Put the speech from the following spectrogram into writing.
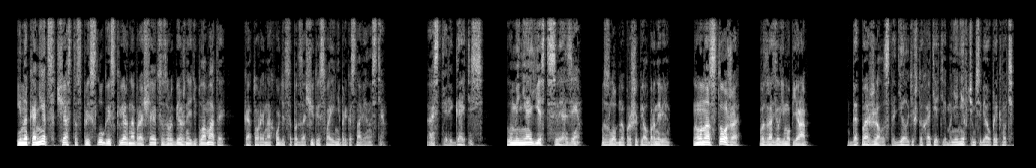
И, наконец, часто с прислугой скверно обращаются зарубежные дипломаты, которые находятся под защитой своей неприкосновенности. — Остерегайтесь, у меня есть связи, — злобно прошипел Барневиль. — У нас тоже, — возразил ему Пьера. — Да, пожалуйста, делайте, что хотите, мне не в чем себя упрекнуть.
